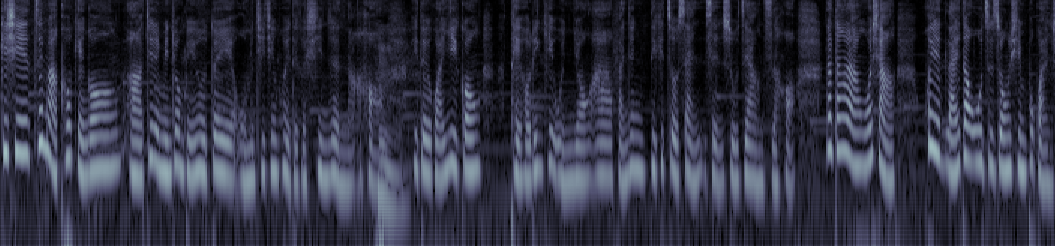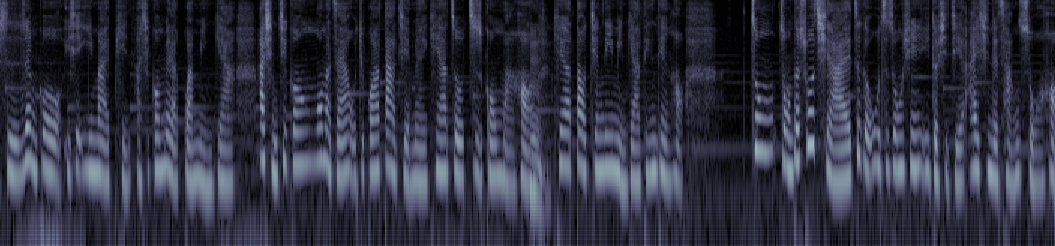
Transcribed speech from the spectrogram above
其实这嘛可见讲啊，这个民众朋友对我们基金会的一个信任呐，哈，嗯，伊对愿意讲摕互恁去运用啊，反正你去做善善事这样子哈。那当然，我想会来到物资中心，不管是认购一些义卖品，还是讲要来管物件，啊，甚至讲我嘛知影有一寡大姐妹去遐做志工嘛，哈、嗯去遐到经理物件等等哈。总总的说起来，这个物资中心伊都是一个爱心的场所哈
